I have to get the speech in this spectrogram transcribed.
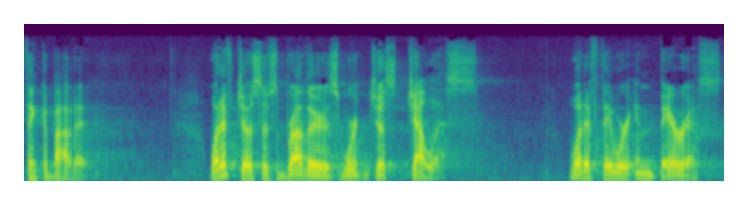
Think about it. What if Joseph's brothers weren't just jealous? What if they were embarrassed?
